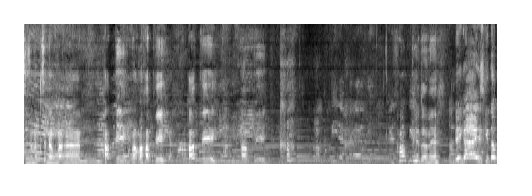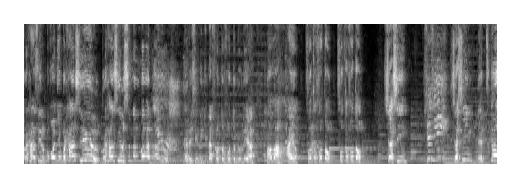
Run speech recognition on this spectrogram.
senang senang banget happy mama happy happy happy happy dah nih Eh guys kita berhasil pokoknya berhasil berhasil senang banget. Ayo dari sini kita foto-foto dulu ya. Mama ayo foto-foto foto-foto. Syasing Syasing let's go.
